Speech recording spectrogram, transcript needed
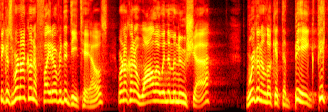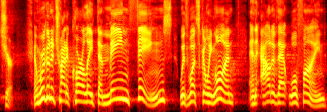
because we're not going to fight over the details. We're not going to wallow in the minutia. We're going to look at the big picture. And we're going to try to correlate the main things with what's going on. And out of that, we'll find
